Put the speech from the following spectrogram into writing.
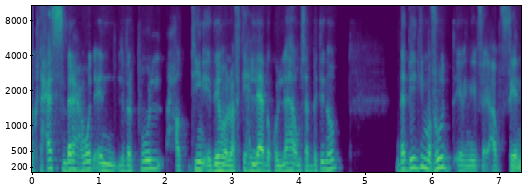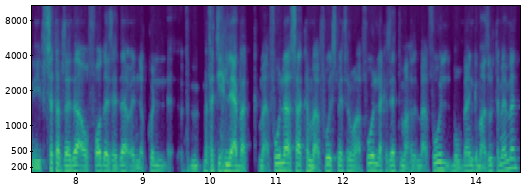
كنت حاسس إمبارح محمود إن ليفربول حاطين إيديهم على مفاتيح اللعب كلها ومثبتينهم. ده بيدي المفروض يعني في يعني في set up زي ده أو في وضع زي ده إن كل مفاتيح لعبك مقفولة ساكا مقفول سميث رو مقفول لاكازيت مقفول بوبانج معزول تماما.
